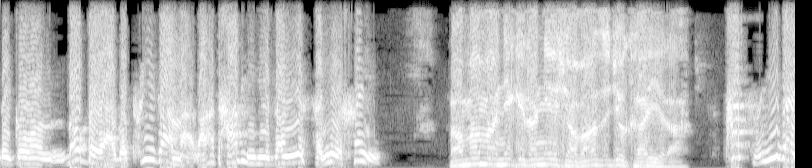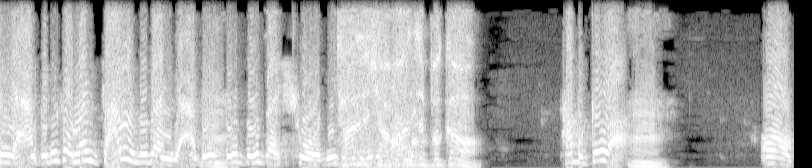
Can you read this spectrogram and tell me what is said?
那个老伯那个腿干嘛，然后他的孽障也深得很。老妈妈，你给他念小房子就可以了。他自己在念，跟你说，我们家人都在念，都、嗯都都在学。你他的小房子不够。他不够啊。嗯，哦，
